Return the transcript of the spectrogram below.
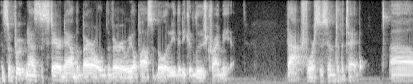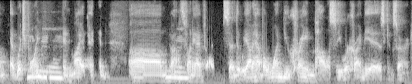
And so Putin has to stare down the barrel of the very real possibility that he could lose Crimea. That forces him to the table. Um, at which point, mm-hmm. in my opinion, um, well, it's mm-hmm. funny. I've, I've, said that we ought to have a one Ukraine policy where Crimea is concerned.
